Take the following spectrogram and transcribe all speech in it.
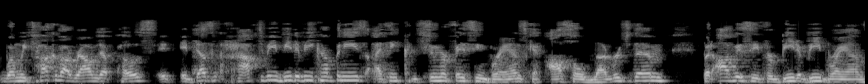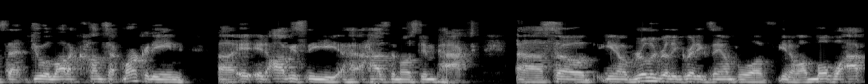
when we talk about roundup posts, it, it doesn't have to be B2B companies. I think consumer facing brands can also leverage them. But obviously for B2B brands that do a lot of content marketing, uh, it, it, obviously has the most impact. Uh, so, you know, really, really great example of, you know, a mobile app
